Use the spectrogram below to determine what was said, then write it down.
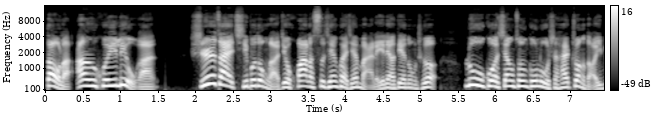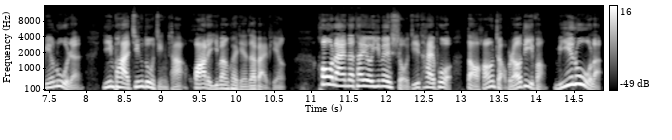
到了安徽六安。实在骑不动了，就花了四千块钱买了一辆电动车。路过乡村公路时，还撞倒一名路人，因怕惊动警察，花了一万块钱才摆平。后来呢，他又因为手机太破，导航找不着地方，迷路了。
